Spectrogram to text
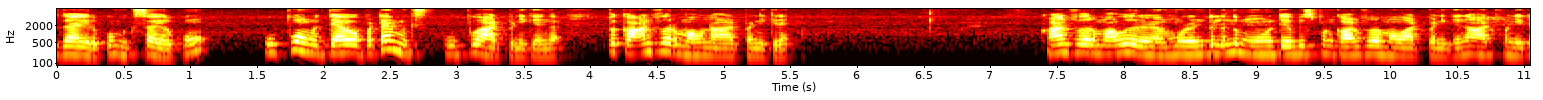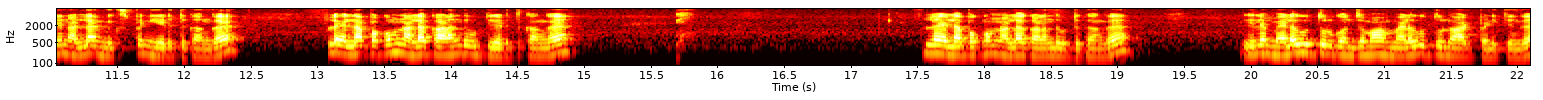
இதாக இருக்கும் மிக்ஸ் ஆகிருக்கும் உப்பு உங்களுக்கு தேவைப்பட்டால் மிக்ஸ் உப்பு ஆட் பண்ணிக்கோங்க. இப்போ கான்ஃபர் மாவு நான் ஆட் பண்ணிக்கிறேன். கார்ன்ஃப்ளவர் மாவு ரெண்டுலேருந்து மூணு டேபிள் ஸ்பூன் கார்ன்ஃப்ளவர் மாவு ஆட் பண்ணிக்கோங்க. ஆட் பண்ணிவிட்டு நல்லா மிக்ஸ் பண்ணி எடுத்துக்கோங்க. ஃபுல்லாக எல்லா பக்கமும் நல்லா கலந்து விட்டு எடுத்துக்கோங்க. ஃபுல்லாக எல்லா பக்கமும் நல்லா கலந்து விட்டுக்கோங்க. இதில் மிளகுத்தூள் கொஞ்சமாக மிளகுத்தூள் ஆட் பண்ணிக்கோங்க.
